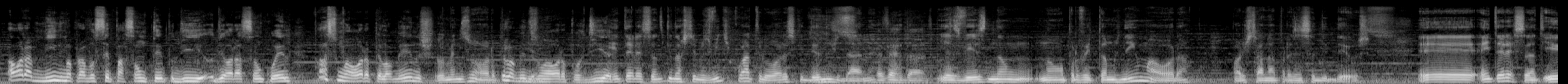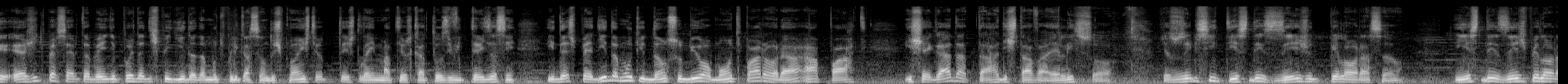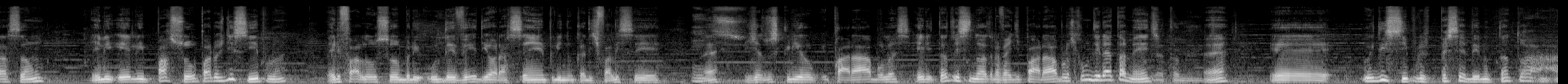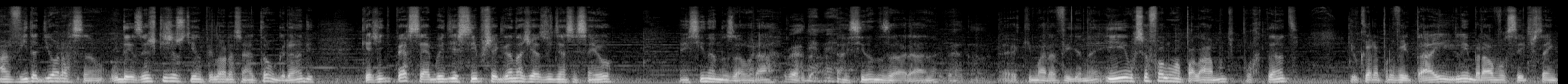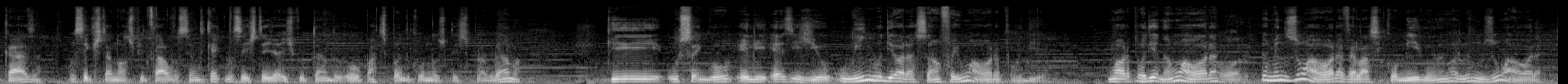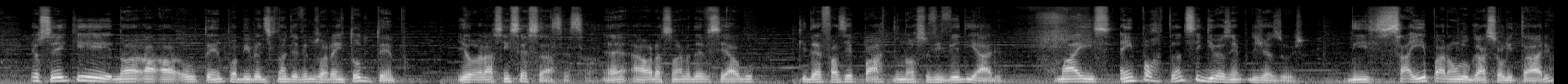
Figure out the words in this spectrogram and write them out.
a hora mínima para você passar um tempo de, de oração com ele, faça uma hora pelo menos. Pelo menos uma hora. Pelo menos dia. uma hora por dia. É interessante que nós temos 24 horas que Deus nos dá, né? É verdade. E às vezes não, não aproveitamos nenhuma hora para estar na presença de Deus. É, é, interessante. E a gente percebe também, depois da despedida da multiplicação dos pães, tem o texto lá em Mateus 14, 23, diz assim: E despedida a multidão subiu ao monte para orar à parte, e chegada a tarde estava ela e só. Jesus ele sentia esse desejo pela oração. E esse desejo pela oração, ele, ele passou para os discípulos. Né? Ele falou sobre o dever de orar sempre, nunca desfalecer. Né? Jesus criou parábolas, ele tanto ensinou através de parábolas como diretamente. diretamente. Né? É, os discípulos perceberam tanto a, a, vida de oração, o desejo que Jesus tinha pela oração era tão grande que a gente percebe os discípulos chegando a Jesus e dizendo assim: Senhor, ensina-nos a orar. É verdade. É ensina-nos a orar, né? É verdade. É, que maravilha, né? E o Senhor falou uma palavra muito importante eu quero aproveitar e lembrar você que está em casa, você que está no hospital, você onde quer que você esteja escutando ou participando conosco deste programa, que o Senhor ele exigiu o mínimo de oração foi uma hora por dia. Uma hora por dia não, uma hora, uma hora. pelo menos uma hora velasse comigo, né? pelo menos uma hora. Eu sei que nós, a, a, o tempo, a Bíblia diz que nós devemos orar em todo o tempo e orar sem cessar. cessar. Né? A oração ela deve ser algo que deve fazer parte do nosso viver diário. Mas é importante seguir o exemplo de Jesus, de sair para um lugar solitário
